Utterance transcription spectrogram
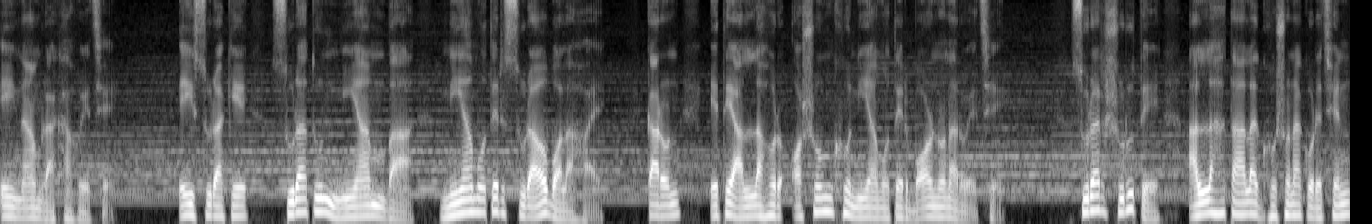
এই নাম রাখা হয়েছে। এই সুরাকে সুরাতুন নিয়াম বা নিয়ামতের সুরাও বলা হয়। কারণ এতে আল্লাহর অসংখ্য নিয়ামতের বর্ণনা রয়েছে। সুরার শুরুতে আল্লাহ তাআলা ঘোষণা করেছেন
